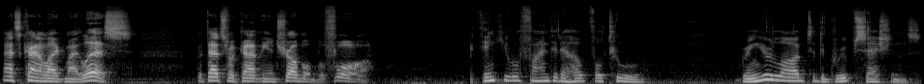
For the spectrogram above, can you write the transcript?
That's kind of like my list, but that's what got me in trouble before. I think you will find it a helpful tool. Bring your log to the group sessions,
